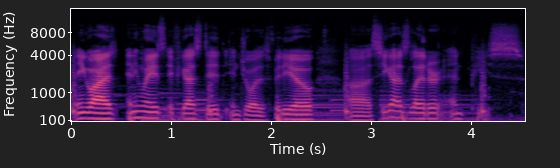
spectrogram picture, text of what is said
and you guys anyways if you guys did enjoy this video uh, see you guys later and peace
